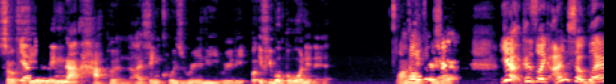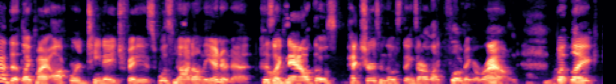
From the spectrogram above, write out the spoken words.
So Yep. feeling that happen, I think, was really, really. But if you were born in it, why would Oh, you care? sure. Yeah, because like I'm so glad that like my awkward teenage phase was not on the internet. Because like now those pictures and those things aren't like floating around. Yeah. But like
